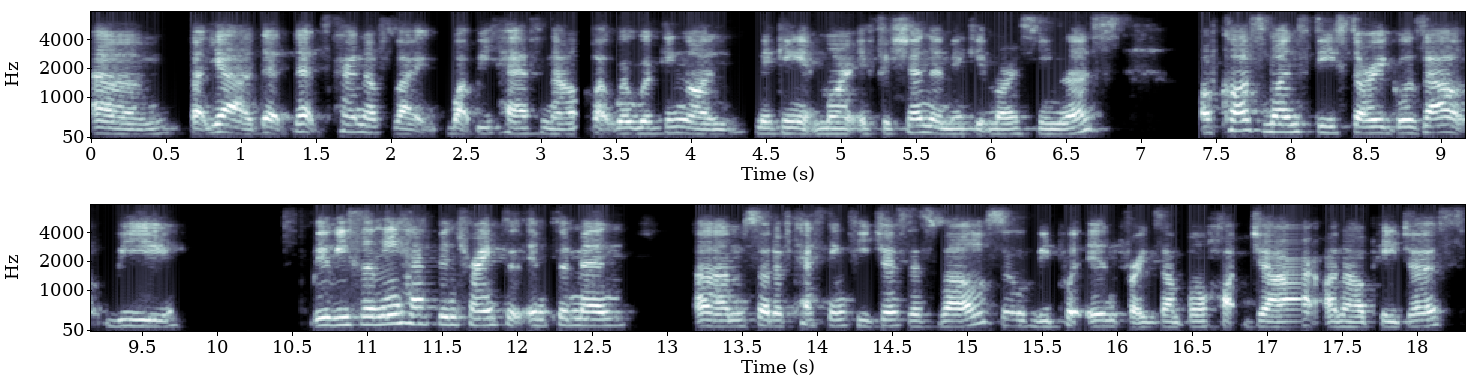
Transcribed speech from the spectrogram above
Um, but yeah, that that's kind of like what we have now. But we're working on making it more efficient and make it more seamless. Of course, once the story goes out, we we recently have been trying to implement um, sort of testing features as well. So we put in, for example, Hotjar on our pages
